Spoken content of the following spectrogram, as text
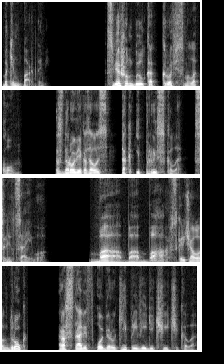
бакенбардами. Свеж он был, как кровь с молоком. Здоровье, казалось, так и прыскало с лица его. «Ба-ба-ба!» — вскричал он вдруг, расставив обе руки при виде Чичикова.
